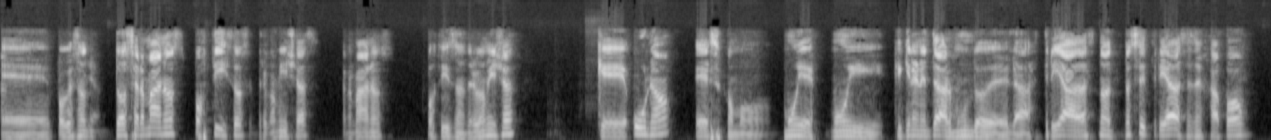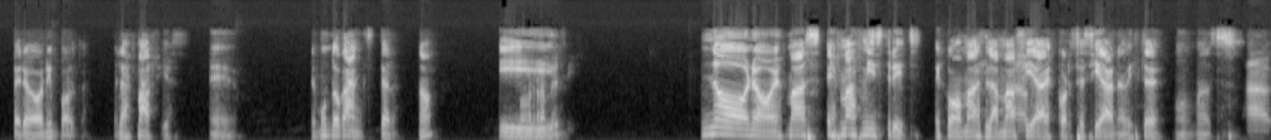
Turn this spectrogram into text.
Eh, porque son dos hermanos, postizos, entre comillas, hermanos, postizos, entre comillas, que uno es como muy, muy, que quieren entrar al mundo de las triadas, no, no sé si triadas es en Japón, pero no importa, de las mafias, eh, el mundo gángster, ¿no? Y... No, no, es más, es más Mean Streets, es como más la mafia escorsesiana, ¿viste? Como más, Ah,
